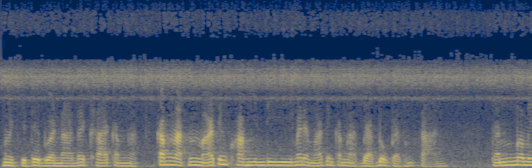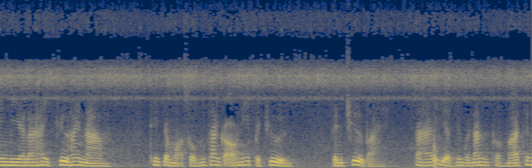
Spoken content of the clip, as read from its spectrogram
เมื่อจิตได้เบื่อหน่ายได้คลายกำหนัดกำหนัดมันหมายถึงความยินดี ไม่ได้หมายถึงกำหนัดแบบโลกแบบสงสาร แต่เมื่อไม่มีอะไรให้ชื่อให้นาม ที่จะเหมาะสมท่านก็เอานี้ไปชื่อ เป็นชื่อไปถ้าให้ละเอียดยิ่งกว่านั้นก็หมายถึง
